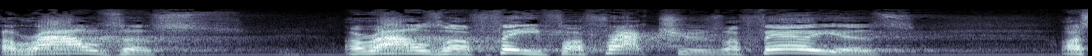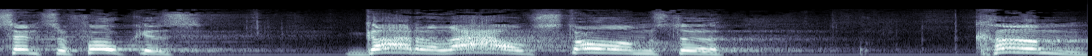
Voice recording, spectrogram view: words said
arouse us, arouse our faith, our fractures, our failures, our sense of focus. God allows storms to come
